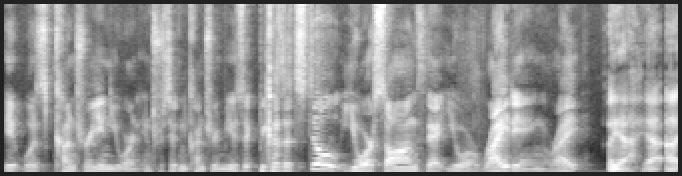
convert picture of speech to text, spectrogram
it was country and you weren't interested in country music because it's still your songs that you're writing, right? Oh, yeah, yeah. Uh,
